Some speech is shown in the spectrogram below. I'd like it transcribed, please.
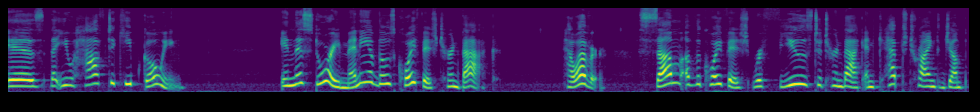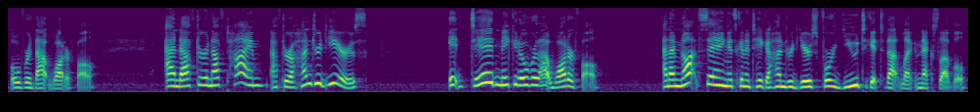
is that you have to keep going. In this story, many of those koi fish turned back. However, some of the koi fish refused to turn back and kept trying to jump over that waterfall. And after enough time, after a hundred years, it did make it over that waterfall. And I'm not saying it's going to take a hundred years for you to get to that le- next level,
